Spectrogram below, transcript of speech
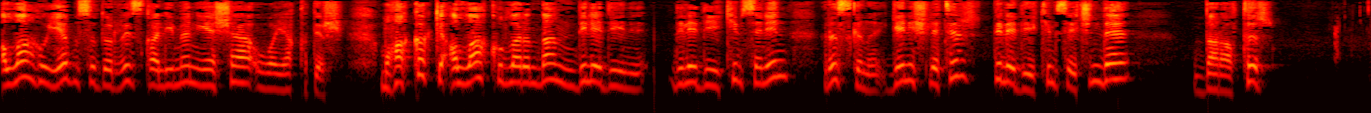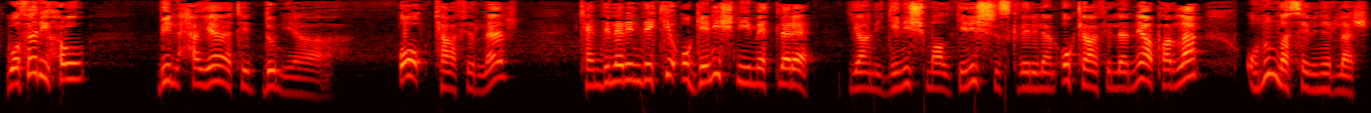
Allahu yebsudur rizqa limen yeşâ'u ve yakdir. Muhakkak ki Allah kullarından dilediğini, dilediği kimsenin rızkını genişletir, dilediği kimse için de daraltır. وَفَرِحُوا بِالْحَيَاةِ dünya. O kafirler kendilerindeki o geniş nimetlere yani geniş mal, geniş rızk verilen o kafirler ne yaparlar? Onunla sevinirler.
